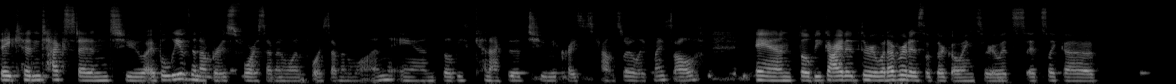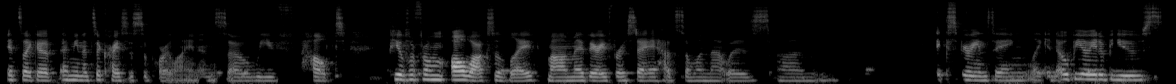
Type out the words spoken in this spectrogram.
they can text into, I believe the number is 471 471, and they'll be connected to a crisis counselor like myself, and they'll be guided through whatever it is that they're going through. It's, it's like a, it's like a, I mean, it's a crisis support line. And so we've helped people from all walks of life. On my very first day, I had someone that was um, experiencing like an opioid abuse.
